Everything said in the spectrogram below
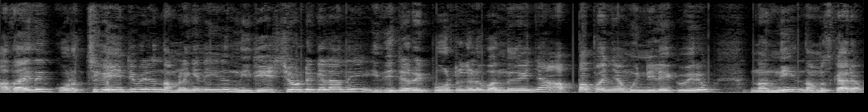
അതായത് കുറച്ച് കഴിഞ്ഞിട്ട് വരും. നമ്മളിങ്ങനെ ഇതിനെ നിരീക്ഷിച്ചുകൊണ്ടിരിക്കലാന്ന് ഇതിന്റെ റിപ്പോർട്ടുകൾ വന്നു കഴിഞ്ഞാൽ അപ്പം ഞാൻ മുന്നിലേക്ക് വരും. നന്ദി നമസ്കാരം.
